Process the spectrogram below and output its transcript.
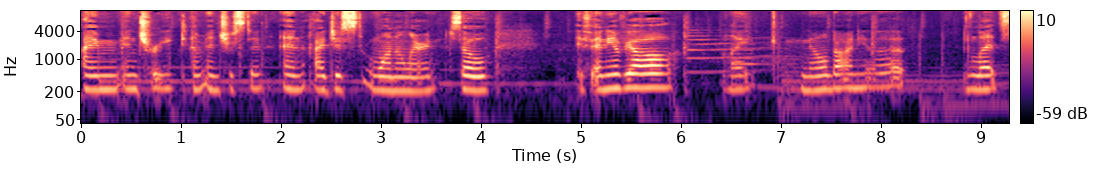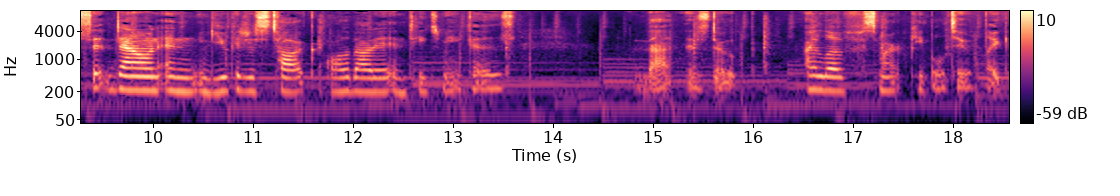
I'm intrigued, I'm interested, and I just want to learn. So, if any of y'all like know about any of that, let's sit down and you could just talk all about it and teach me because that is dope. I love smart people too. Like,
